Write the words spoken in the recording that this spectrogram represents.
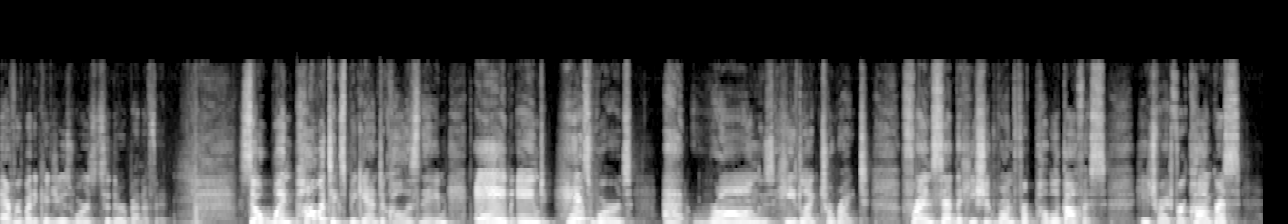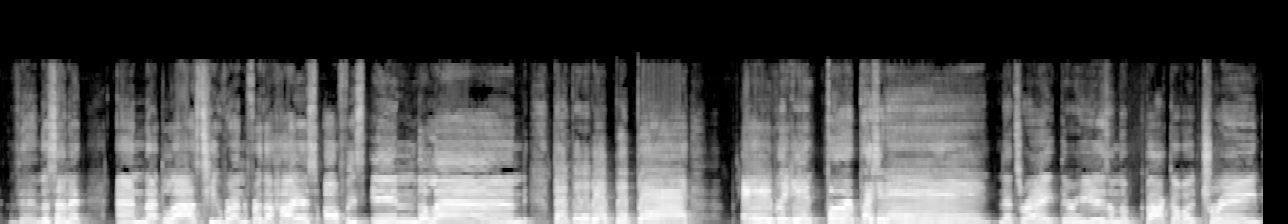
everybody could use words to their benefit. So when politics began to call his name, Abe aimed his words at wrongs he'd like to right. Friends said that he should run for public office. He tried for Congress, then the Senate, and at last he ran for the highest office in the land. Abe Lincoln for president! That's right. There he is on the back of a train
